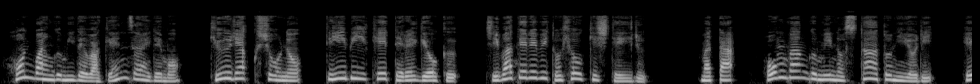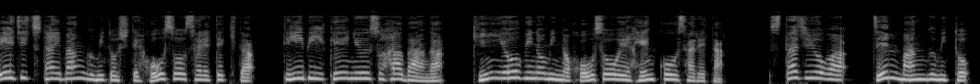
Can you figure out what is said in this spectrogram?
本番組では現在でも、旧略称の TBK テレ業区、千葉テレビと表記している。また、本番組のスタートにより、平日帯番組として放送されてきた TBK ニュースハーバーが金曜日のみの放送へ変更された。スタジオは全番組と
